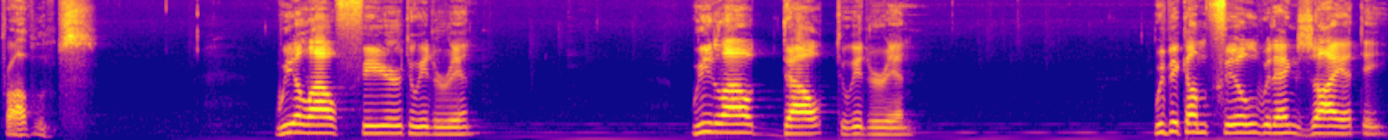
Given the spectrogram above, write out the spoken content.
problems. We allow fear to enter in. We allow doubt to enter in. We become filled with anxiety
